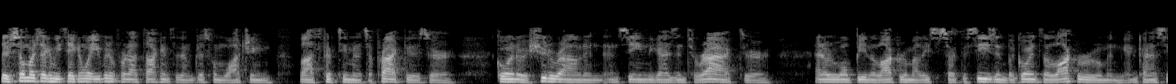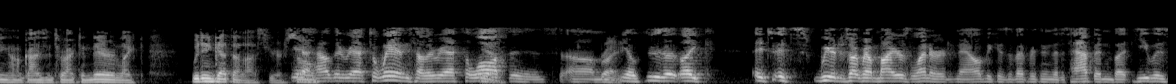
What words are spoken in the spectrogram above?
There's so much that can be taken away, even if we're not talking to them, just from watching last 15 minutes of practice or going to a shoot around and, and seeing the guys interact. Or I know we won't be in the locker room at least to start the season, but going to the locker room and, and kind of seeing how guys interact in there, like we didn't get that last year. So yeah, how they react to wins, how they react to losses. Um, Right. You know, who the like. It's it's weird to talk about Meyers Leonard now because of everything that has happened, but he was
